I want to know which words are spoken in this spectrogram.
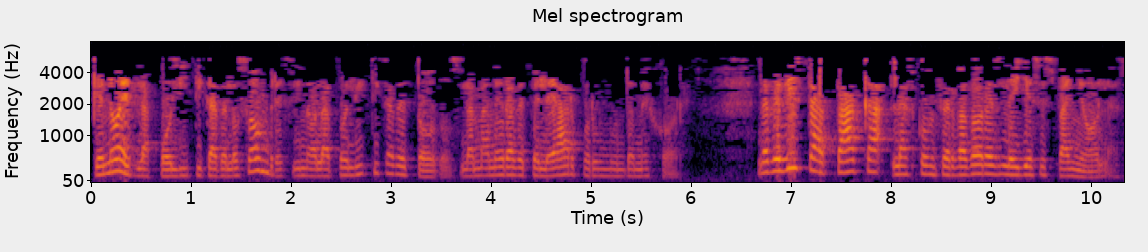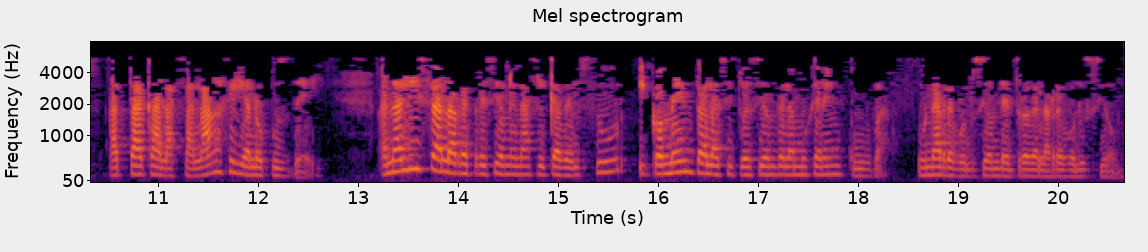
que no es la política de los hombres, sino la política de todos, la manera de pelear por un mundo mejor. La revista ataca las conservadoras leyes españolas, ataca a la Falange y al Opus Dei, Analiza la represión en África del Sur y comenta la situación de la mujer en Cuba, una revolución dentro de la revolución.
